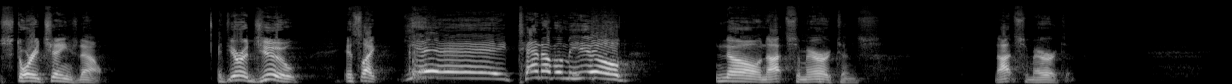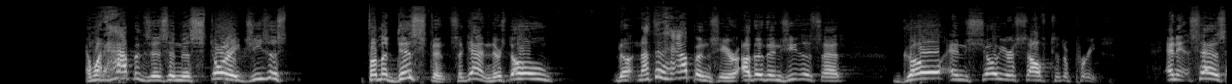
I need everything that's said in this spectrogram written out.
Story changed now. If you're a Jew, it's like, Yay! Ten of them healed. No, not Samaritans. Not Samaritans. And what happens is in this story, Jesus, from a distance, again, there's no, no, nothing happens here other than Jesus says, go and show yourself to the priest. And it says,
